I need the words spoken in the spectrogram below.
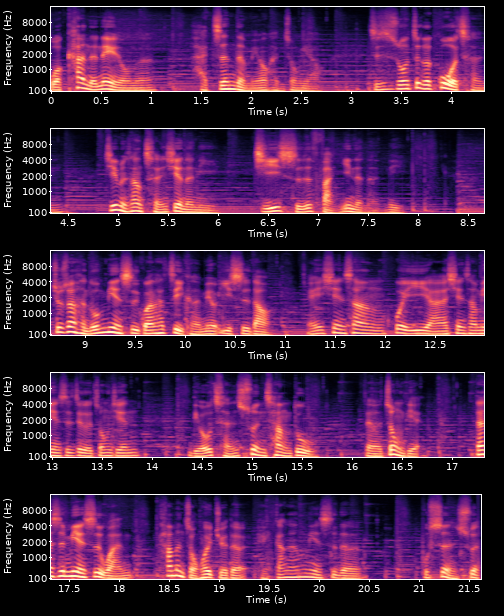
我看的内容呢还真的没有很重要，只是说这个过程基本上呈现了你及时反应的能力。就算很多面试官他自己可能没有意识到，哎，线上会议啊，线上面试这个中间流程顺畅度的重点。但是面试完，他们总会觉得，哎，刚刚面试的不是很顺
